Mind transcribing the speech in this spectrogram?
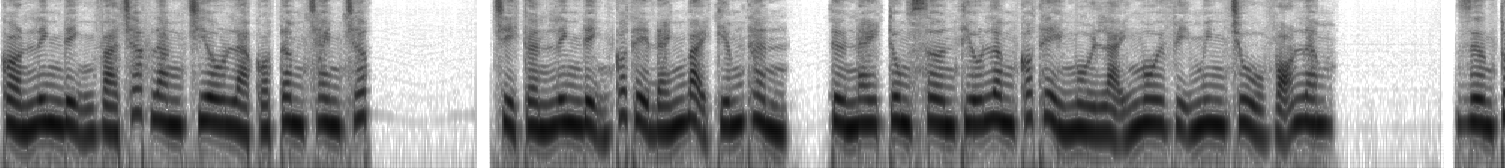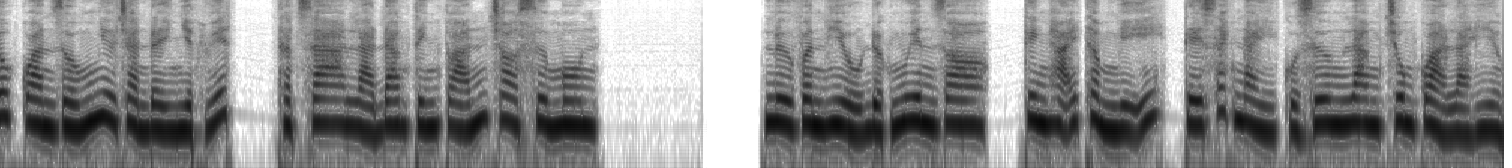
còn Linh Định và Trác Lăng Chiêu là có tâm tranh chấp. Chỉ cần Linh Định có thể đánh bại kiếm thần, từ nay Tung Sơn Thiếu Lâm có thể ngồi lại ngôi vị minh chủ võ lâm. Dương Túc Quan giống như tràn đầy nhiệt huyết, thật ra là đang tính toán cho sư môn. Lư Vân hiểu được nguyên do, kinh hãi thầm nghĩ, kế sách này của Dương Lang Trung quả là hiểm.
